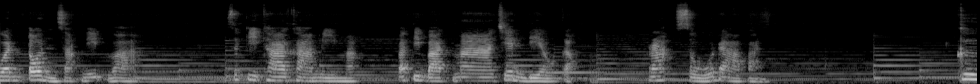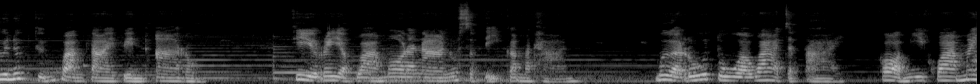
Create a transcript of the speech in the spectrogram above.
วนต้นสักนิดว่า สกิทาคามีมักปฏิบัติมาเช่นเดียวกับพระโสดาบัน คือนึกถึงความตายเป็นอารมณ์ ที่เรียกว่ามรณานุสติกรรมฐาน เมื่อรู้ตัวว่าจะตาย ก็มีความไม่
